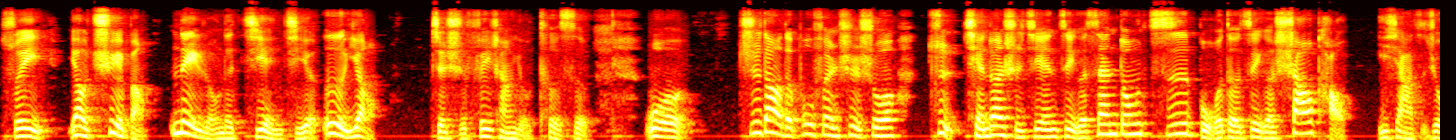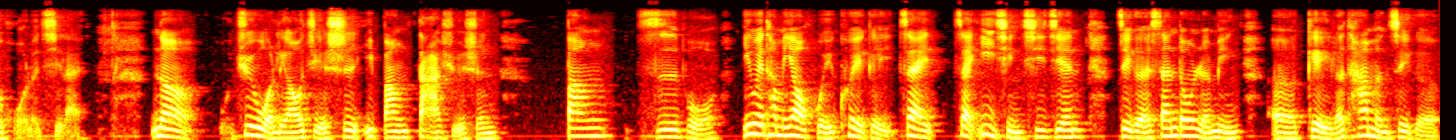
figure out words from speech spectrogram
所以要确保内容的简洁扼要，这是非常有特色。我知道的部分是说，这前段时间这个山东淄博的这个烧烤。一下子就火了起来。那据我了解，是一帮大学生帮淄博，因为他们要回馈给在在疫情期间这个山东人民，呃，给了他们这个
